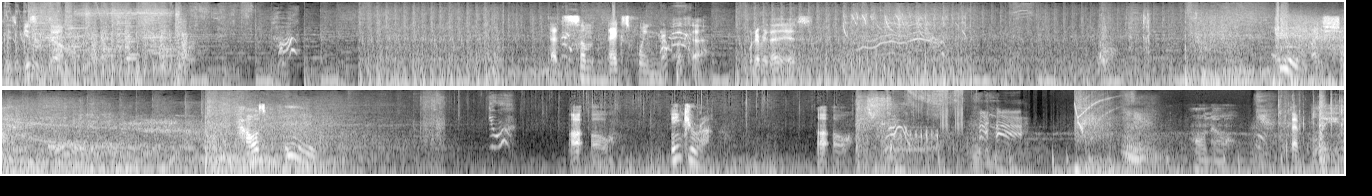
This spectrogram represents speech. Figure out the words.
This music though. That's some X-Wing replica. Whatever that is. Oh, nice shot. How's... Ooh! Uh-oh. Inkura! Uh-oh. Oh no. That blade.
